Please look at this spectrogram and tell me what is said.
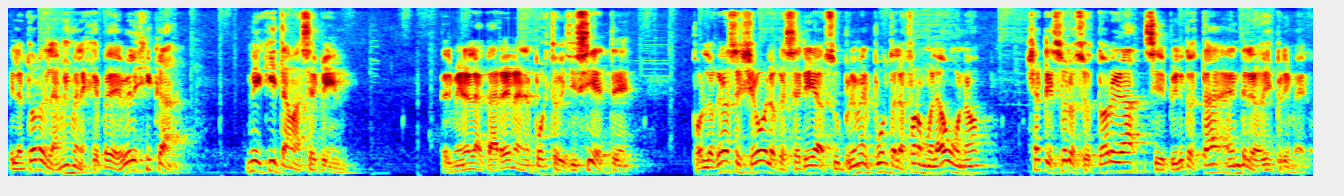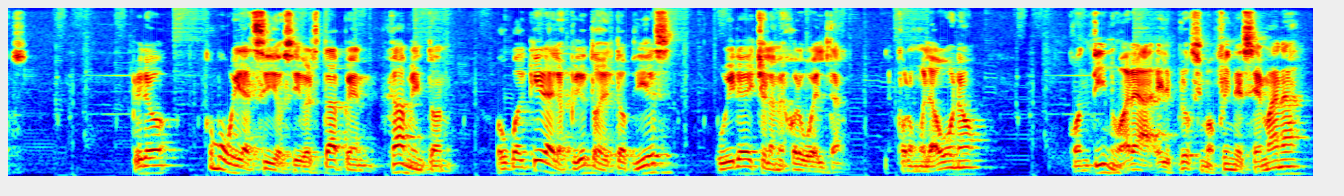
El autor de la misma LGP de Bélgica, Nikita Mazepin, terminó la carrera en el puesto 17, por lo que no se llevó lo que sería su primer punto de la Fórmula 1, ya que solo se otorga si el piloto está entre los 10 primeros. Pero, ¿cómo hubiera sido si Verstappen, Hamilton o cualquiera de los pilotos del top 10 hubiera hecho la mejor vuelta? La Fórmula 1 continuará el próximo fin de semana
